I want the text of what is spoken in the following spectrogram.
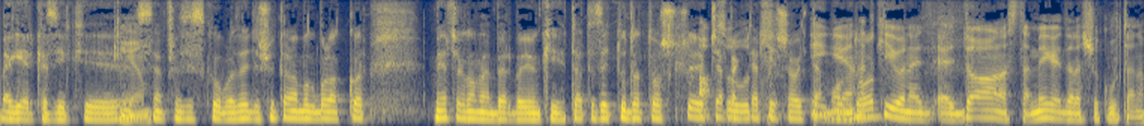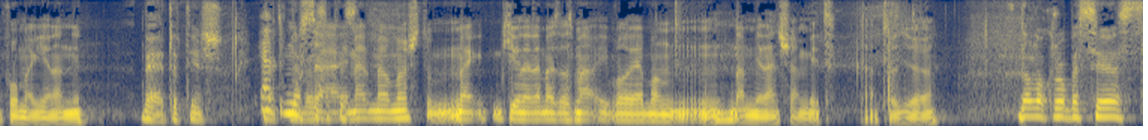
megérkezik Igen. San Francisco-ból az Egyesült Államokból, akkor miért csak novemberben jön ki? Tehát ez egy tudatos csepegtetés, ahogy te Igen, mondod. hát kijön egy, egy dal, aztán még egy dal, és utána fog megjelenni. Behetetés. Hát muszáj, mert, mert most meg kijön elemez, az már valójában nem jelent semmit. Tehát, hogy Dalokról beszélsz,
